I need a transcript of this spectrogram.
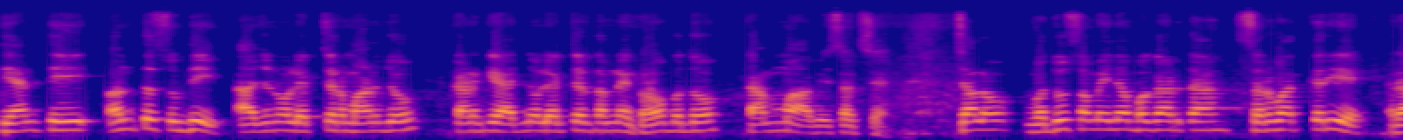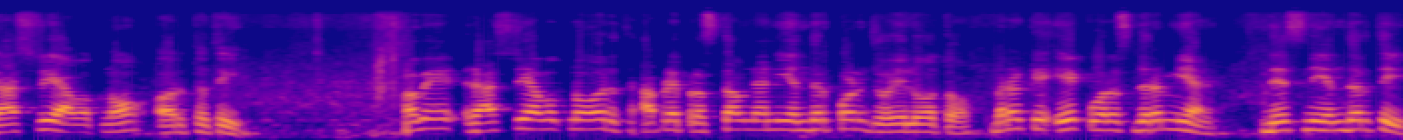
ધ્યાનથી અંત સુધી આજનો લેક્ચર માણજો. કારણ કે આજનો લેક્ચર તમને ઘણો બધો કામમાં આવી શકશે. ચાલો, વધુ સમય ન બગાડતા શરૂઆત કરીએ રાષ્ટ્રીય આવકનો અર્થથી. હવે રાષ્ટ્રીય આવકનો અર્થ આપણે પ્રસ્તાવનાની અંદર પણ જોયેલો હતો. બરાબર કે એક વર્ષ દરમિયાન દેશની અંદરથી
